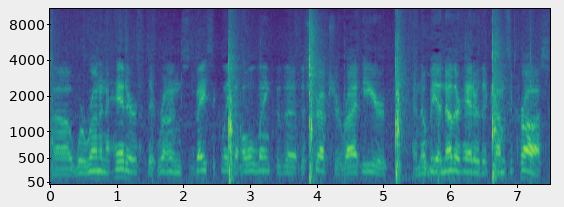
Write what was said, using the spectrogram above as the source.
Uh, we're running a header that runs basically the whole length of the, the structure right here and there'll be another header that comes across.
